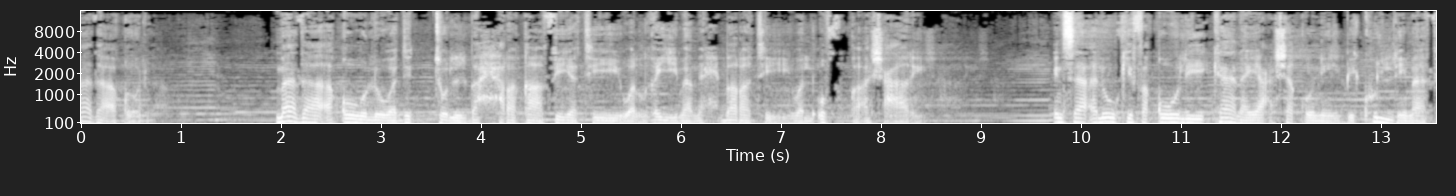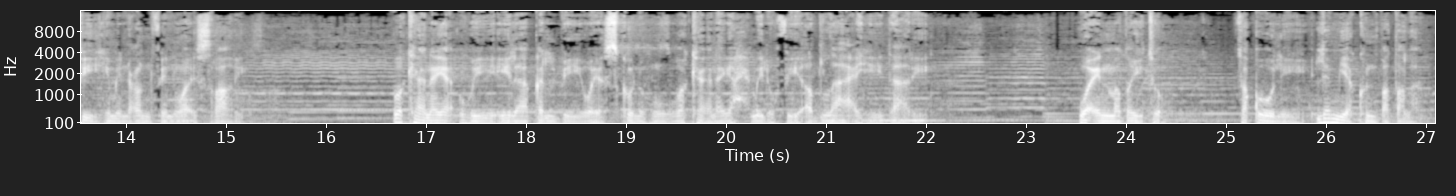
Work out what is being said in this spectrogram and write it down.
ماذا أقول؟ ماذا أقول وددت البحر قافيتي والغيم محبرتي والأفق أشعاري؟ إن سألوك فقولي كان يعشقني بكل ما فيه من عنف وإصرار. وكان يأوي إلى قلبي ويسكنه وكان يحمل في أضلاعه داري. وإن مضيت فقولي لم يكن بطلا.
